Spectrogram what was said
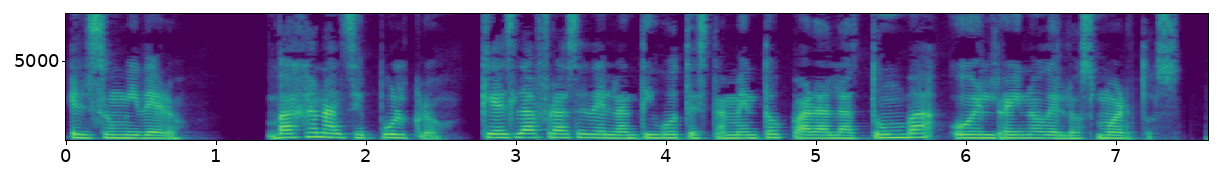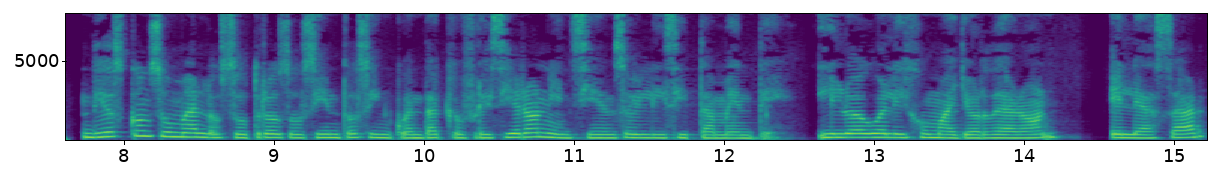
el sumidero. Bajan al sepulcro, que es la frase del Antiguo Testamento para la tumba o el reino de los muertos. Dios consume a los otros 250 que ofrecieron incienso ilícitamente, y luego el hijo mayor de Aarón, Eleazar,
